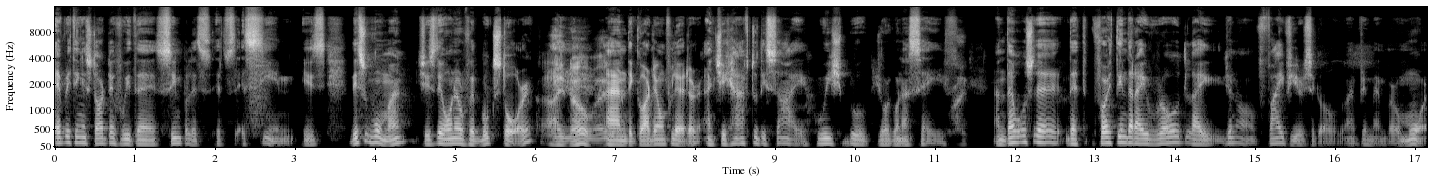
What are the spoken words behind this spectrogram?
everything started with a simple it's, it's a scene. Is this woman? She's the owner of a bookstore. I know. I and the guardian of letter, and she have to decide which book you're gonna save. Right. And that was the the first thing that I wrote, like you know, five years ago. I remember or more.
